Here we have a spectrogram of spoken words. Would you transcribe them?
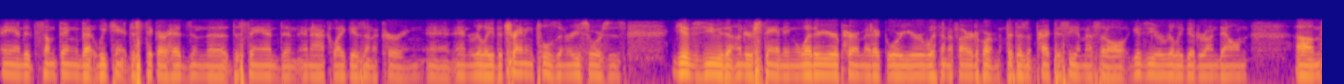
and it's something that we can't just stick our heads in the, the sand and, and act like isn't occurring. And, and really, the training tools and resources gives you the understanding whether you're a paramedic or you're within a fire department that doesn't practice EMS at all. It gives you a really good rundown. Um,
